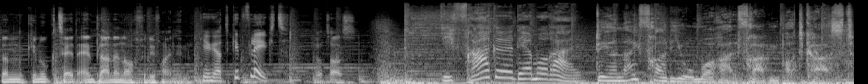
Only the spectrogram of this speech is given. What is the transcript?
dann genug Zeit einplanen, auch für die Freundin. Gehört gepflegt. Schaut's aus. Die Frage der Moral. Der Live-Radio Moralfragen-Podcast.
